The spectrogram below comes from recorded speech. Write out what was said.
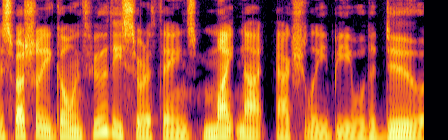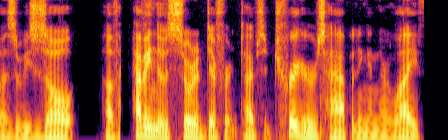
especially going through these sort of things, might not actually be able to do as a result of having those sort of different types of triggers happening in their life.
